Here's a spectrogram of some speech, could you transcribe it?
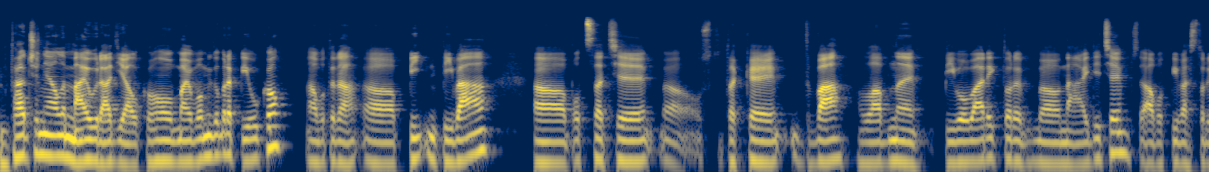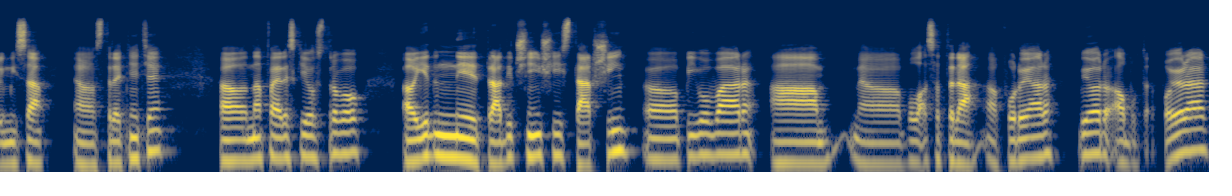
Fajčania ale majú radi alkohol, majú veľmi dobré pivko, alebo teda uh, pi, pivá, v podstate sú to také dva hlavné pivovary, ktoré nájdete, alebo piva, s ktorými sa stretnete na Fajerských ostrovoch. Jeden je tradičnejší, starší pivovar a volá sa teda Fourier alebo teda Fourier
